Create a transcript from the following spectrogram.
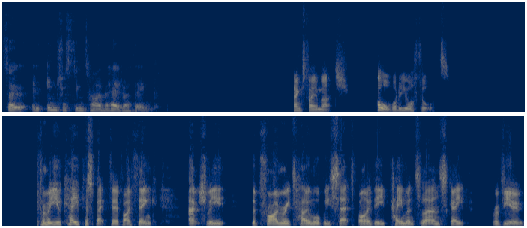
So an interesting time ahead, I think. Thanks very much. Paul, what are your thoughts? From a UK perspective, I think actually the primary tone will be set by the payments landscape review.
